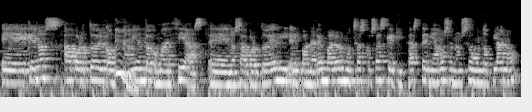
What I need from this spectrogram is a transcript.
Eh, ¿Qué nos aportó el confinamiento? Como decías, eh, nos aportó el, poner en valor muchas cosas que quizás teníamos en un segundo plano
